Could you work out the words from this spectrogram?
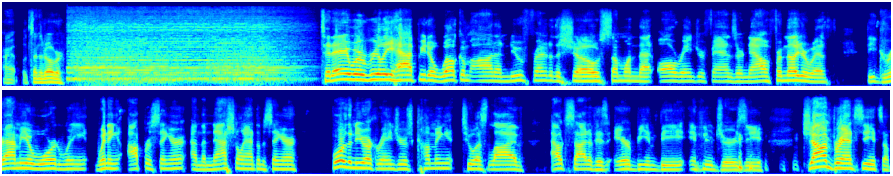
All right, let's send it over. Today, we're really happy to welcome on a new friend of the show, someone that all Ranger fans are now familiar with, the Grammy Award winning, winning opera singer and the national anthem singer for the New York Rangers, coming to us live outside of his Airbnb in New Jersey. John Brancy, it's a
